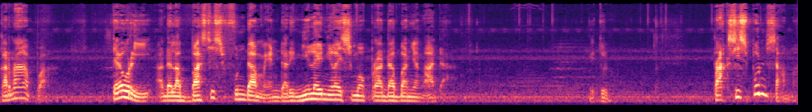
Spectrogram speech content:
Karena apa? Teori adalah basis fundamen dari nilai-nilai semua peradaban yang ada. Gitu loh. Praksis pun sama.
